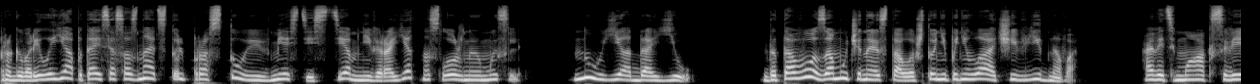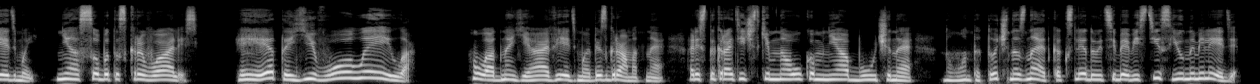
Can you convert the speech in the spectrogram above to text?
проговорила я, пытаясь осознать столь простую и вместе с тем невероятно сложную мысль. «Ну, я даю». До того замученная стала, что не поняла очевидного. А ведь Макс с ведьмой не особо-то скрывались. И это его Лейла. Ладно, я ведьма безграмотная, аристократическим наукам не обученная, но он-то точно знает, как следует себя вести с юными леди.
